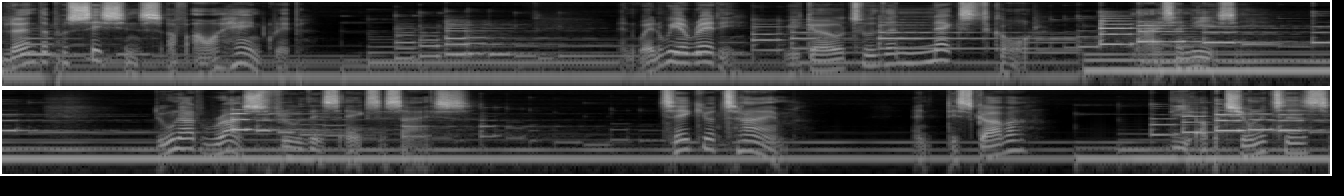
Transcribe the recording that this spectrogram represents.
learn the positions of our hand grip. And when we are ready, we go to the next chord, nice and easy. Do not rush through this exercise. Take your time and discover the opportunities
